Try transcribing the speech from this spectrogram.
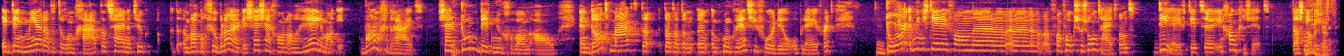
Ik denk meer dat het erom gaat dat zij natuurlijk, wat nog veel belangrijker is, zij zijn gewoon al helemaal warm gedraaid. Zij doen dit nu gewoon al. En dat maakt dat dat, dat een, een concurrentievoordeel oplevert. Door het ministerie van, uh, van Volksgezondheid. Want die heeft dit uh, in gang gezet. Dat is niet dan eerlijk.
